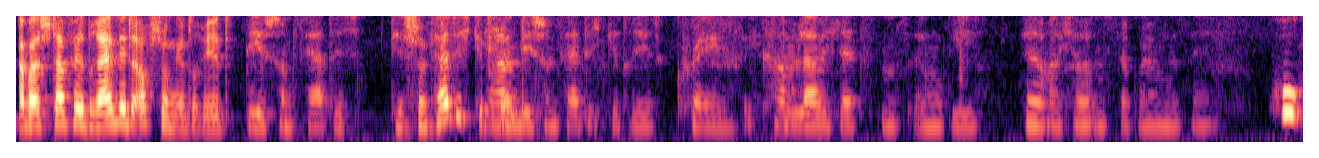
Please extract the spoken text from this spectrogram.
Aber Staffel 3 wird auch schon gedreht. Die ist schon fertig. Die ist schon fertig gedreht? Haben die schon fertig gedreht. Crazy. Das kam, glaube ich, letztens irgendwie. Ja. Habe ich auf Instagram gesehen. Huh.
